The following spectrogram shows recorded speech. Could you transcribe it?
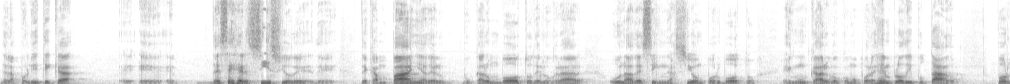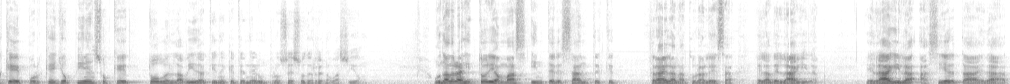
De la política, eh, eh, eh, de ese ejercicio de, de- de campaña, de buscar un voto, de lograr una designación por voto en un cargo como, por ejemplo, diputado. ¿Por qué? Porque yo pienso que todo en la vida tiene que tener un proceso de renovación. Una de las historias más interesantes que trae la naturaleza es la del águila. El águila a cierta edad,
